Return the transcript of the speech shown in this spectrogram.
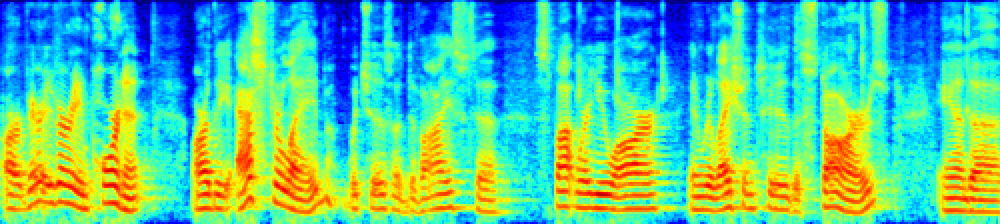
are very, very important are the astrolabe, which is a device to spot where you are in relation to the stars. And uh,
